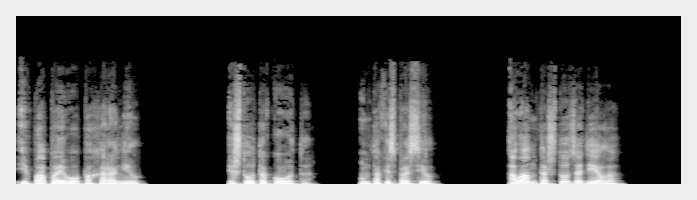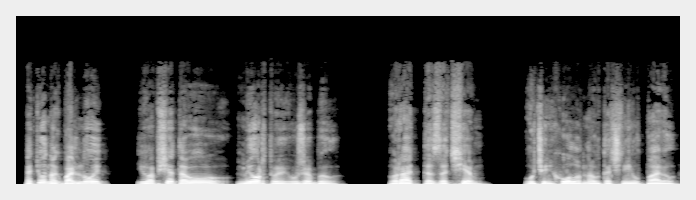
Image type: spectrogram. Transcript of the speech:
и папа его похоронил. И что такого-то? Он так и спросил. А вам-то что за дело? Котенок больной и вообще того мертвый уже был. Врать-то зачем? Очень холодно уточнил Павел.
